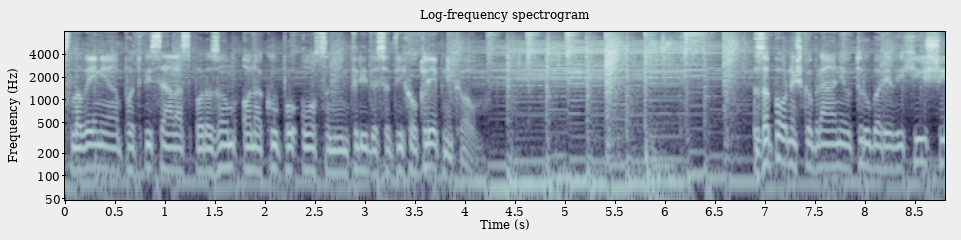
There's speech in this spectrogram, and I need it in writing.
Slovenija podpisala sporozum o nakupu 38 oklepnikov. Zaporniško branje v Trubarjevi hiši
